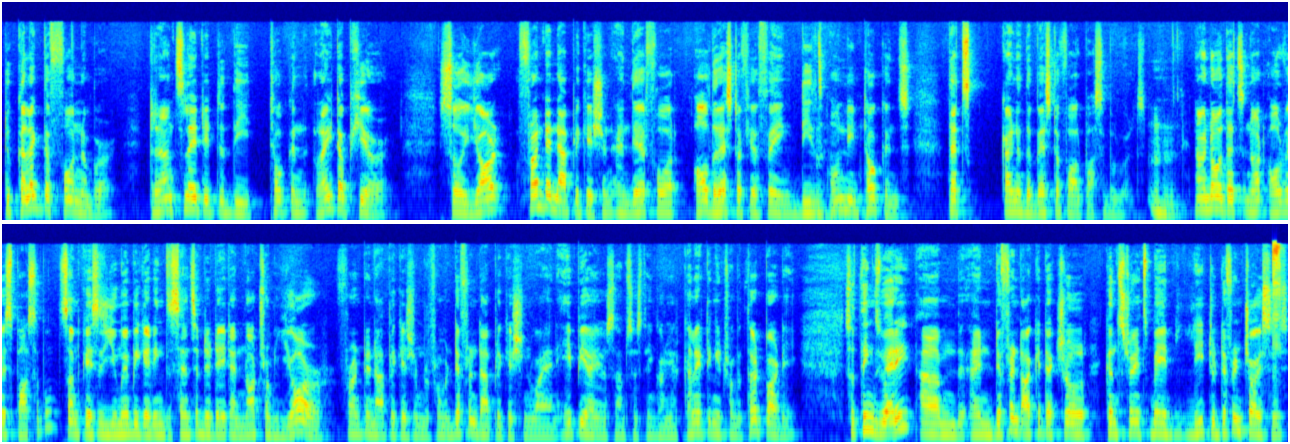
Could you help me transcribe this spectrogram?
to collect the phone number, translate it to the token right up here. So your front end application and therefore all the rest of your thing deals only in tokens. That's kind of the best of all possible worlds. Now, I know that's not always possible. Some cases you may be getting the sensitive data not from your front end application, but from a different application via an API or some such thing, or you're collecting it from a third party. So things vary, um, and different architectural constraints may lead to different choices.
